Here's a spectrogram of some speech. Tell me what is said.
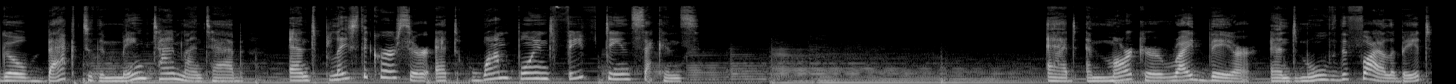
Go back to the main timeline tab and place the cursor at 1.15 seconds. Add a marker right there and move the file a bit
